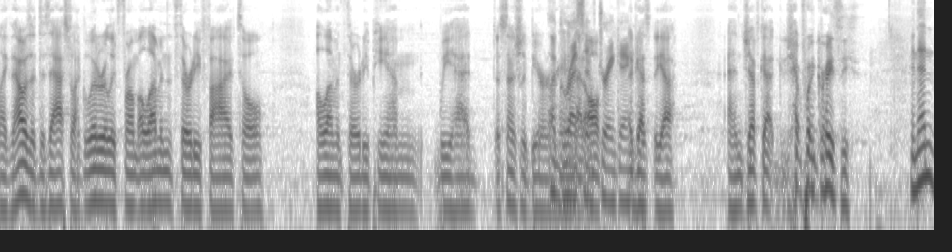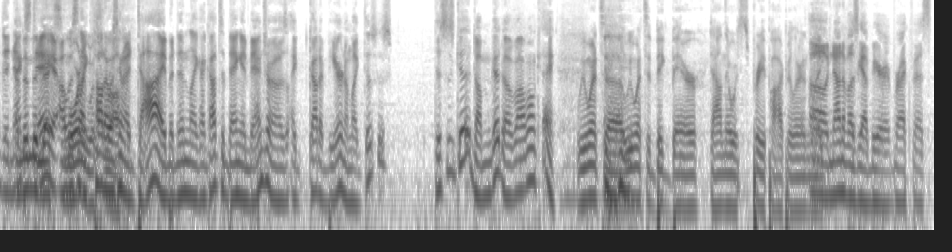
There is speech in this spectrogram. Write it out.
like that was a disaster. Like literally from eleven thirty five till eleven thirty p.m. We had essentially beer in our hand at Aggressive all- drinking. I guess yeah, and Jeff got Jeff went crazy. And then the next then the day next I was morning like was thought I was rough. gonna die, but then like I got to Bangin' Banjo and I was I got a beer and I'm like this is this is good. I'm good. I'm, I'm okay. We went to we went to Big Bear down there, which is pretty popular. And oh, like, none of us got beer at breakfast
